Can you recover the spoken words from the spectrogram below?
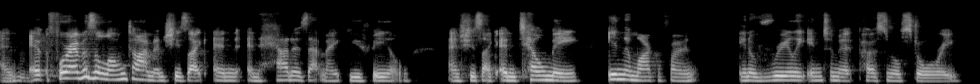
and mm-hmm. forever's a long time. And she's like and and how does that make you feel? And she's like and tell me in the microphone in a really intimate personal story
